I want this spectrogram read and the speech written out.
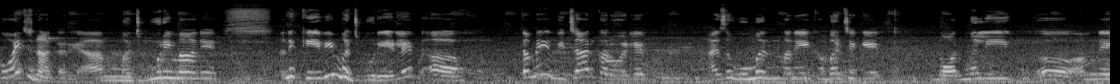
કોઈ જ ના કરે. આ મજબૂરીમાં અને અને કેવી મજબૂરી? એટલે તમે વિચાર કરો એટલે એઝ અ વુમન મને એ ખબર છે કે નોર્મલી અમને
